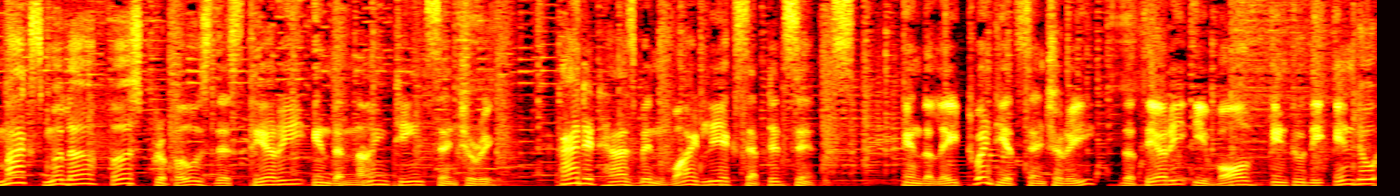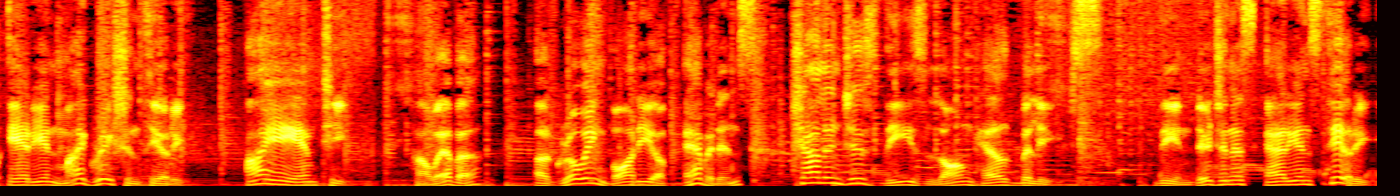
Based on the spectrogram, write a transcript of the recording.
Max Muller first proposed this theory in the 19th century, and it has been widely accepted since. In the late 20th century, the theory evolved into the Indo-Aryan Migration Theory, IAMT. However, a growing body of evidence challenges these long-held beliefs. The Indigenous Aryans Theory,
